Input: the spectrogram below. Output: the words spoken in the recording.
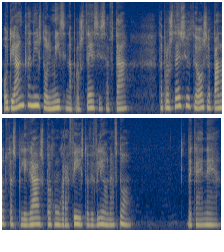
ότι αν κανείς τολμήσει να προσθέσει σε αυτά θα προσθέσει ο Θεός επάνω του τα σπληγάς που έχουν γραφεί στο βιβλίο αυτό. 19.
